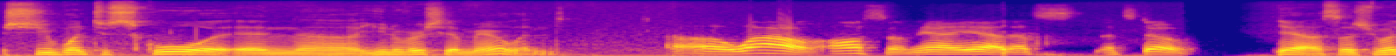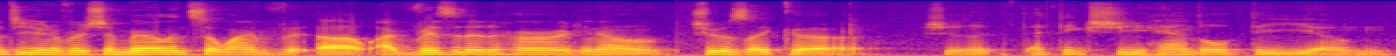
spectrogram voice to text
she went to school in uh, University of Maryland. Oh, wow. Awesome. Yeah, yeah. That's that's dope. Yeah, so she went to University of Maryland. So when I, uh, I visited her, you know, she was like, uh, she was, I think she handled the um,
